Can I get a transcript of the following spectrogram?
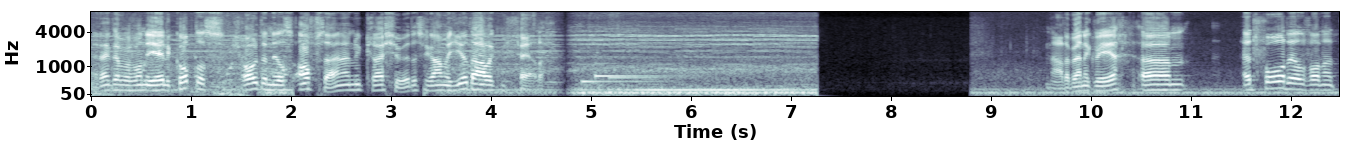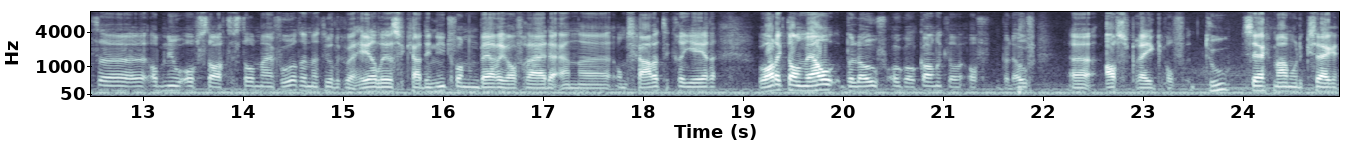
Ik denk dat we van die helikopters grotendeels af zijn en nu crashen we, dus dan gaan we hier dadelijk niet verder. Nou, daar ben ik weer. Ehm, het voordeel van het eh, opnieuw opstarten stond mijn voertuig natuurlijk weer heel is. Ik ga die niet van een berg afrijden en eh, om schade te creëren. Wat ik dan wel beloof, ook al kan ik dan, of beloof, eh, afspreek of doe, zeg maar moet ik zeggen,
